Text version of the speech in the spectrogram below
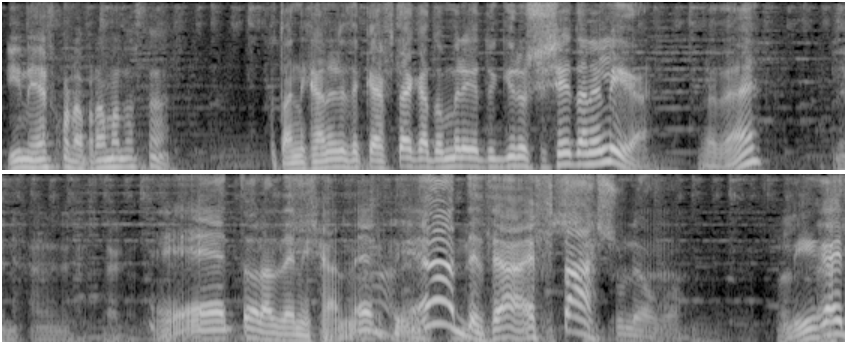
Είναι εύκολα πράγματα αυτά. Όταν είχαν έρθει 17 εκατομμύρια για τον κύριο Σισε ήταν λίγα. Βέβαια, ε. Δεν είχαν λεφτά. Ε, τώρα δεν είχαν έρθει. Άντε, θεά, 7 σου λέω εγώ. Λίγα Αυτά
